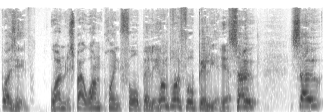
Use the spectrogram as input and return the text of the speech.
what is it? One, it's about 1.4 billion. 1.4 billion. Yeah. So, so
